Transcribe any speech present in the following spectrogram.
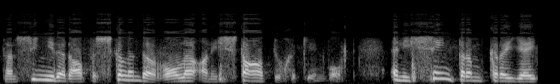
dan sien jy dat daar verskillende rolle aan die staat toegekend word. In die sentrum kry jy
